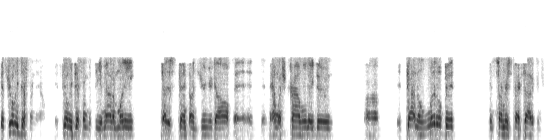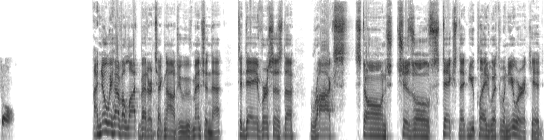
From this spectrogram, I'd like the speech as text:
it's really different now. It's really different with the amount of money that is spent on junior golf and, and how much travel they do. Um, it's gotten a little bit, in some respects, out of control. I know we have a lot better technology. We've mentioned that today versus the rocks, stones, chisels, sticks that you played with when you were a kid.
